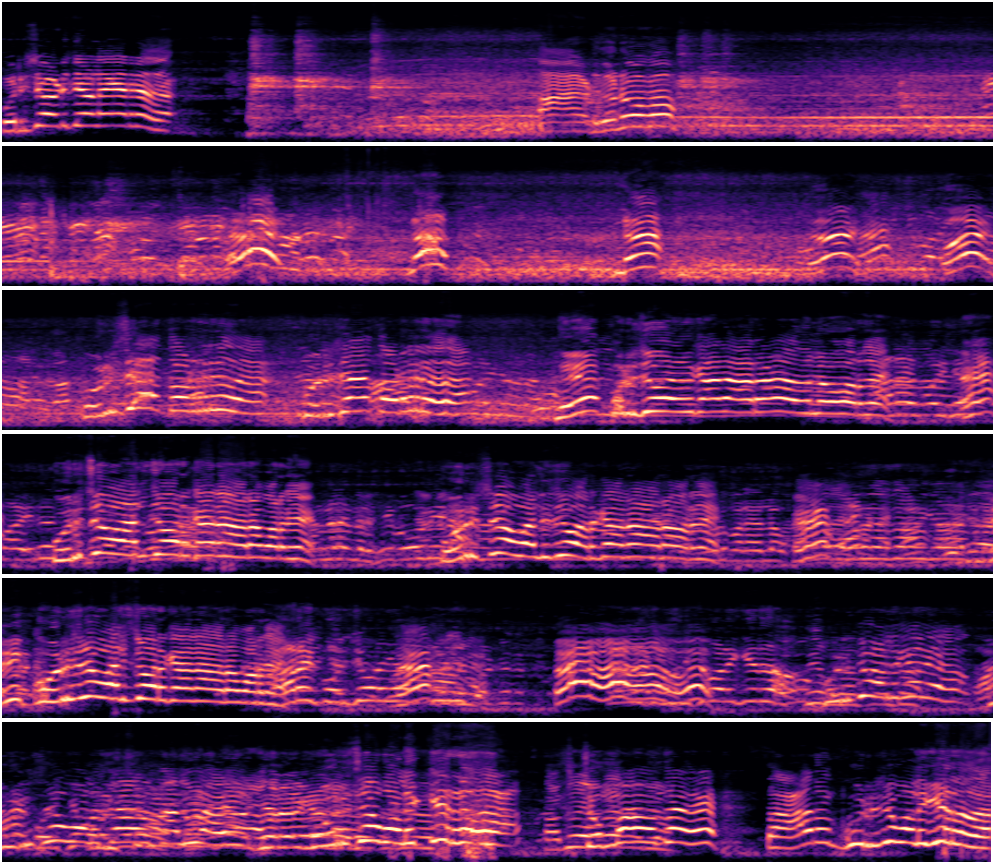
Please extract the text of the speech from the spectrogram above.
കുരിശോടിച്ച് കളയരുത് ആ എടുത്തോണ്ട് പോകോ കുരിശാ തുടരുത് കുരിശാ തുടരുത്. നീ കുരിശ് വലിക്കാൻ പറഞ്ഞേ ഏ? കുരിശ് വലിച്ചു പറക്കാൻ ആരാ പറഞ്ഞേ? കുരിശ് വലിച്ചു പറക്കാൻ ആരാ പറഞ്ഞേ? നീ കുരിശ് വലിച്ചു പറക്കാൻ ആരാ പറഞ്ഞേ. കുരിശ് വലിക്കരുത്. ചുമ്മാ താരം കുരിശ് വലിക്കരുത്.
